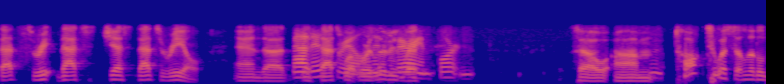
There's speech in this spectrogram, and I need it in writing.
that's re- that's just that's real, and uh, that if that's real, what we're and living it's very with. important. So, um, mm. talk to us a little,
